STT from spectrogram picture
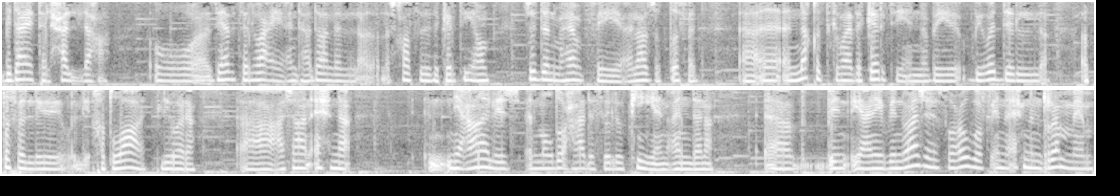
بداية الحل لها. وزيادة الوعي عند هذول ال- الأشخاص اللي ذكرتيهم جدا مهم في علاج الطفل. آه، النقد كما ذكرتي بي- بيودي ال- الطفل لخطوات لورا. آه، عشان إحنا نعالج الموضوع هذا سلوكيا عندنا. آه، يعني بنواجه صعوبة في إن إحنا نرمم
